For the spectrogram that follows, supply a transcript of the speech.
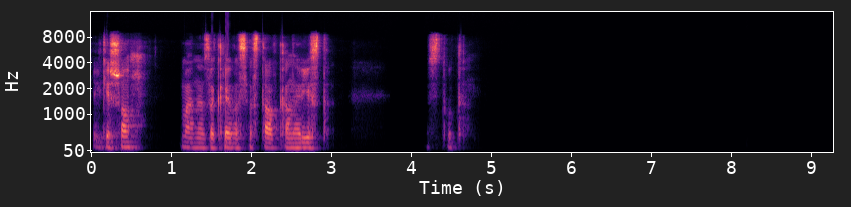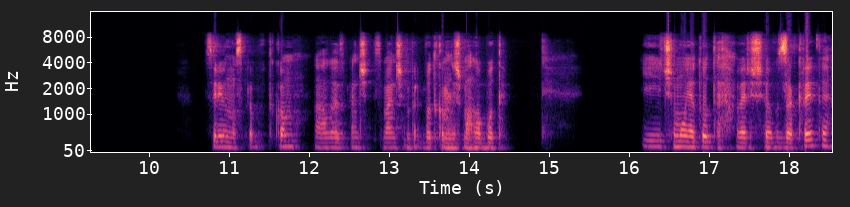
тільки що в мене закрилася ставка на ріст. Ось тут. Все рівно з прибутком, але з, менш, з меншим прибутком, ніж могло бути. І чому я тут вирішив закрити?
